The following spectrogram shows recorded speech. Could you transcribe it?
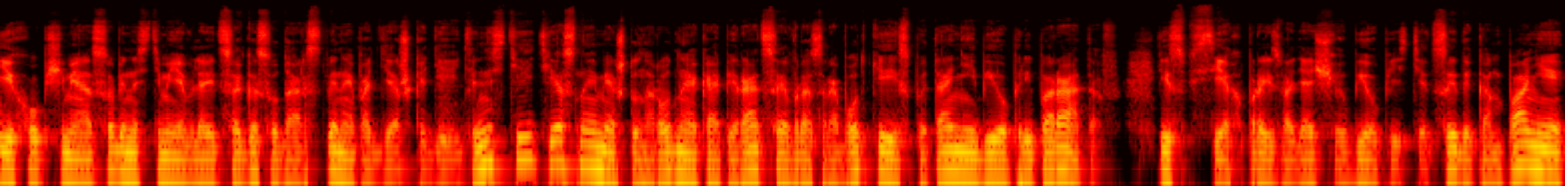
Их общими особенностями является государственная поддержка деятельности и тесная международная кооперация в разработке и испытании биопрепаратов. Из всех производящих биопестициды компании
